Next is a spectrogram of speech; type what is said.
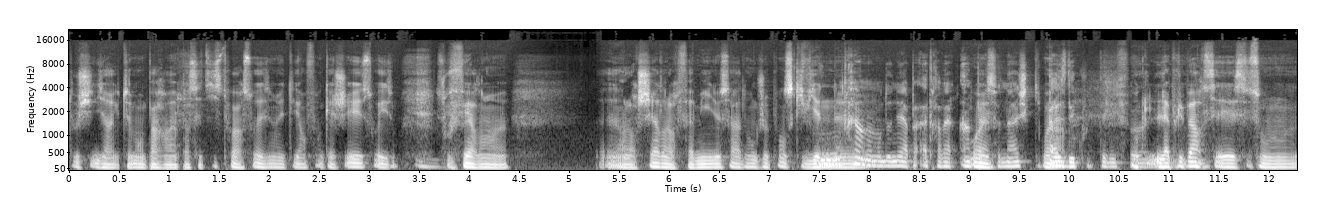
touchés directement par, par cette histoire. Soit ils ont été enfants cachés, soit ils ont mmh. souffert dans, dans leur chair, dans leur famille, de ça. Donc je pense qu'ils viennent. Vous montrez à un moment donné à, travers un personnage qui passe des coups de téléphone. la plupart, ce sont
